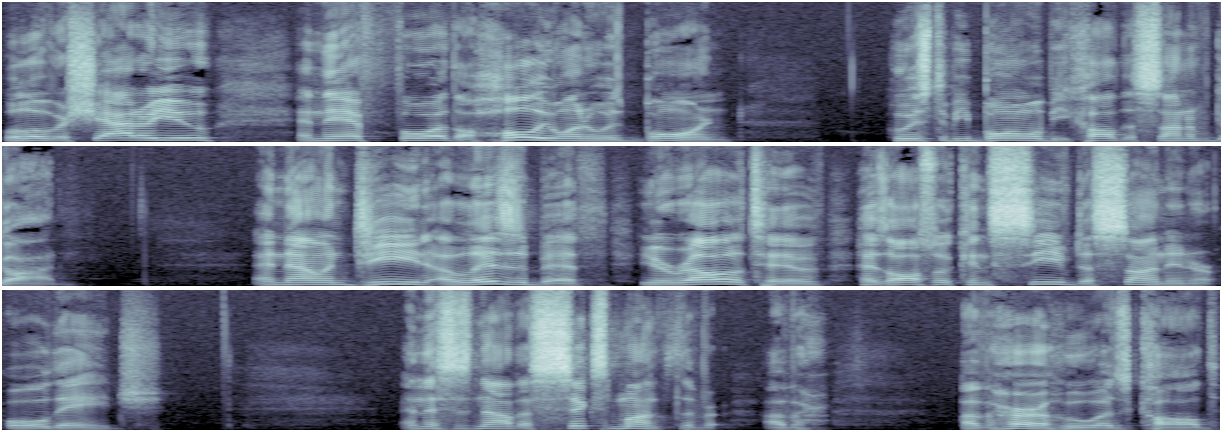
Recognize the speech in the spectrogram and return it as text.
will overshadow you. And therefore, the Holy One who is born, who is to be born, will be called the Son of God. And now, indeed, Elizabeth, your relative, has also conceived a son in her old age. And this is now the sixth month of, of, of her who was called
